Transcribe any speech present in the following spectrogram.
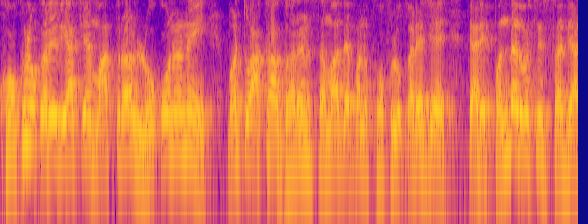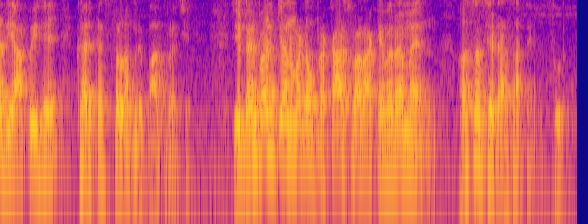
ખોખલું કરી રહ્યા છે. માત્ર લોકોને નહીં, પણ તો આખા ઘરણ સમાજે પણ ખોખલું કરે છે. ત્યારે પંદર વર્ષની સજા જે આપી છે, ખરેખર સલામને પાત્ર છે. જે ટેન પોઈન્ટ ચેનલ માટે હું પ્રકાશ વાળા, કેમેરામેન હર્ષદ શેઠા સાથે સુરત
